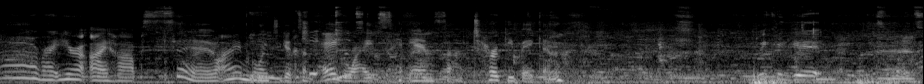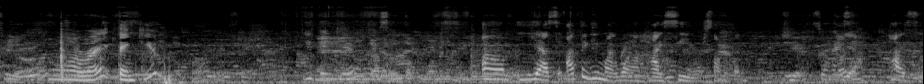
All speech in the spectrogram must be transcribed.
All right, here at IHOP. So I am going to get some egg whites and some turkey bacon. We could get. All right, thank you. You think you? Um, yes, I think you might want a Hi-C or something. So high Yeah, Hi-C.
